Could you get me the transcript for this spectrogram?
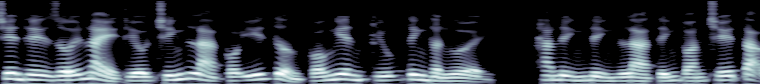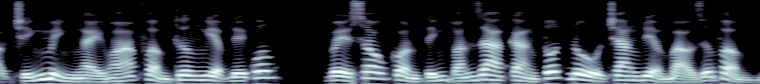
Trên thế giới này thiếu chính là có ý tưởng có nghiên cứu tinh thần người, Hàn Đình Đình là tính toán chế tạo chính mình ngày hóa phẩm thương nghiệp đế quốc, về sau còn tính toán ra càng tốt đồ trang điểm bảo dưỡng phẩm.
